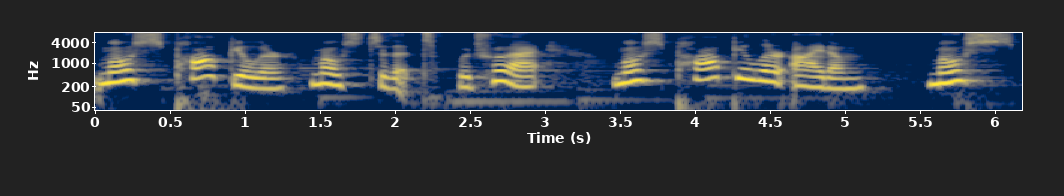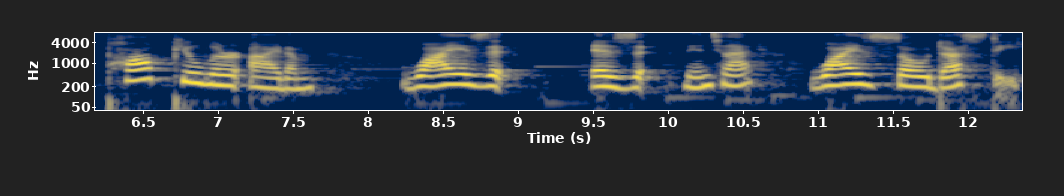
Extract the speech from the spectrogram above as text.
most popular most 的 t 不出来，most popular item most popular item. Why is it is it 连起来？Why is so dusty?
